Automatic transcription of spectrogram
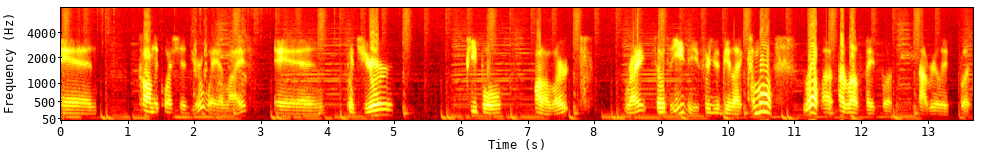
and call into question your way of life and put your people on alert, right? So it's easy for you to be like, come on, love. I, I love Facebook, not really, but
